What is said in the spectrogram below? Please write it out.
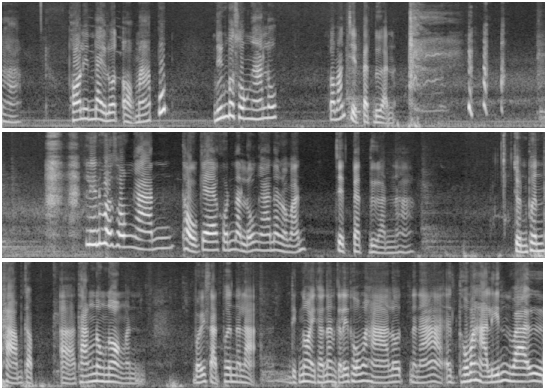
นะคะพอลิ้นได้รถออกมาปุ๊บลิ้นประทรงงานลบประมาณเจ็ดแปดเดือน ลิ้นประทรงงานเถ่าแก่คนนั้นโรงงานนั้นประมาณเจ็ดแปดเดือนนะคะจนเพิ่นถามกับอ่าทั้งน้องๆอันบริษัทเพิ่นนั่นแหละเด็กน้อยแถวนั้นก็เลยโทรมาหารถนะนะโทรมาหาลิ้นว่าเออ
